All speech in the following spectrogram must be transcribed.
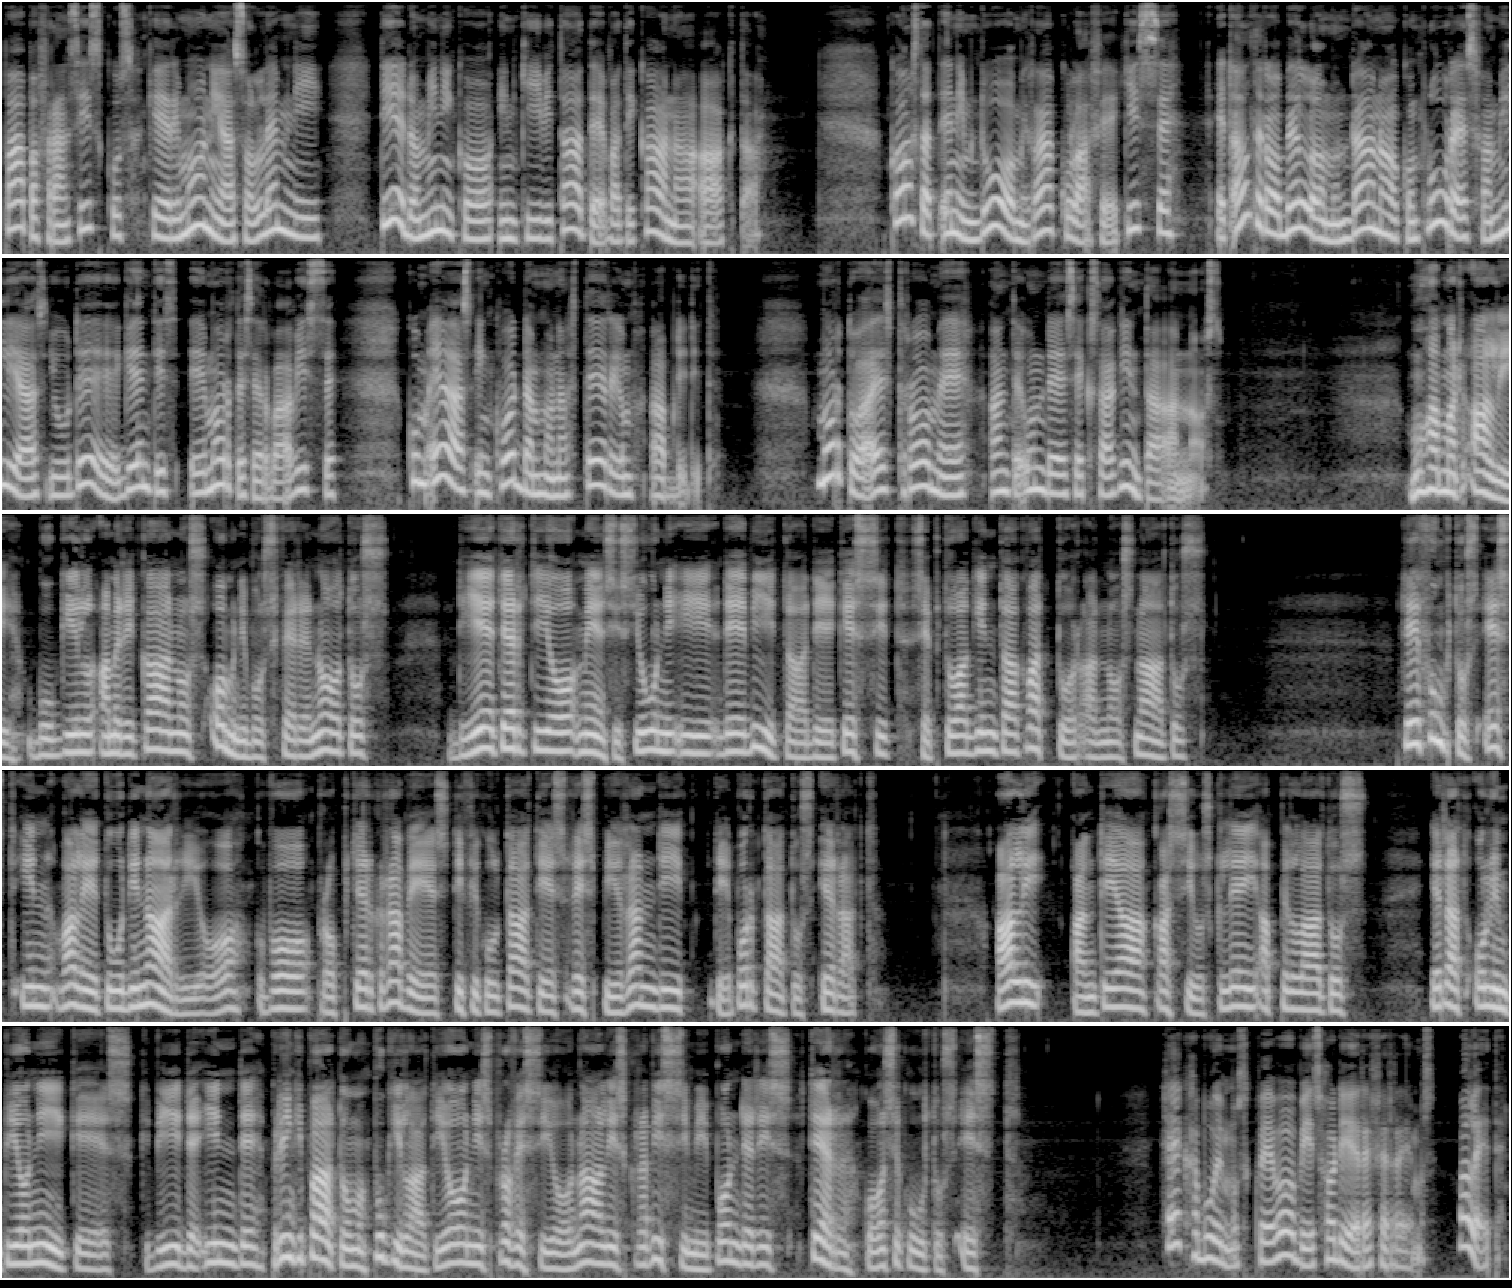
Papa Franciscus cerimonia solemnii die dominico in civitate Vaticana acta. Constat enim duo miracula fecisse et altero bello mundano cum plures familias Judee gentis e morte servavisse, cum eas in quoddam monasterium abdidit. Mortua est Rome ante unde sexaginta annos. Muhammad Ali bugil americanus omnibus fere notus, die tertio mensis junii de vita de kessit septuaginta quattuor annos natus – De functus est in valetudinario, quo propter graves difficultates respirandi deportatus erat. Ali antea Cassius Clay appellatus erat olympionices quide inde principatum pugilationis professionalis gravissimi ponderis ter consecutus est. Hec habuimus, que vobis hodie referemus. Valete.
